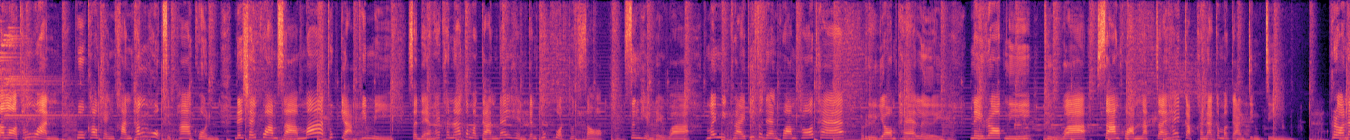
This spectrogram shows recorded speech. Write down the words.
ตลอดทั้งวัน ผู้เข้าแข่งขันทั้ง 65 คน ได้ใช้ความสามารถทุกอย่างที่มี แสดงให้คณะกรรมการได้เห็นกันทุกบททดสอบ ซึ่งเห็นได้ว่าไม่มีใครที่แสดงความท้อแท้ หรือยอมแพ้เลย ในรอบนี้ถือว่าสร้างความหนักใจให้กับคณะกรรมการจริง ๆ เพราะใน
